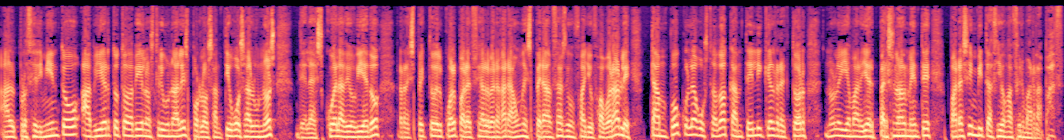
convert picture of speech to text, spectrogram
al procedimiento abierto todavía en los tribunales por los antiguos alumnos de la Escuela de Oviedo, respecto del cual parece albergar aún esperanzas de un fallo favorable. Tampoco le ha gustado a Cantelli que el rector no le llamara ayer para esa invitación a firmar la paz.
